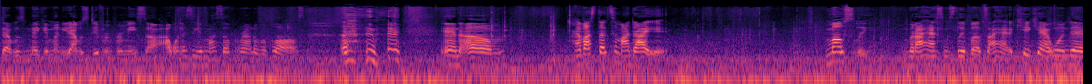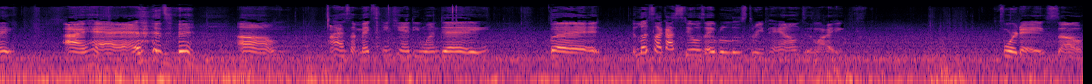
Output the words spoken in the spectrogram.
that was making money. That was different for me. So I want to give myself a round of applause. and um, have I stuck to my diet? Mostly, but I had some slip ups. I had a Kit Kat one day. I had um, I had some Mexican candy one day, but it looks like I still was able to lose three pounds in like four days. So,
